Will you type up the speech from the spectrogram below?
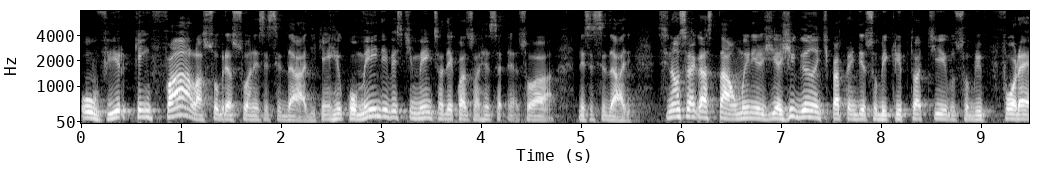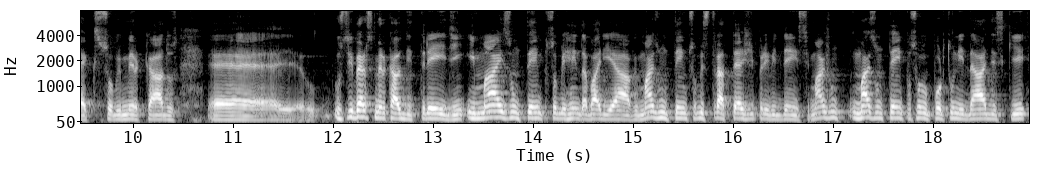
ouvir quem fala sobre a sua necessidade, quem recomenda investimentos adequados à sua necessidade. Senão você vai gastar uma energia gigante para aprender sobre criptoativos, sobre forex, sobre mercados, é, os diversos mercados de trading, e mais um tempo sobre renda variável, mais um tempo sobre estratégia de previdência, mais um, mais um tempo sobre oportunidades que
